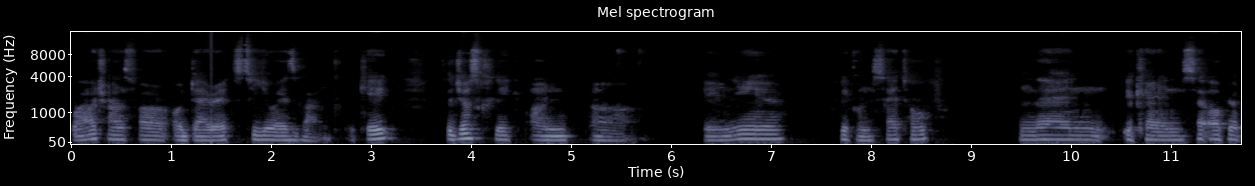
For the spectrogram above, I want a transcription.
wire transfer or direct to us bank okay? So just click on uh, payoneer click on setup and then you can set up your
